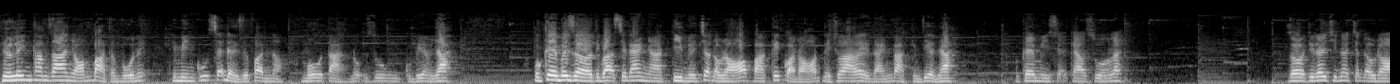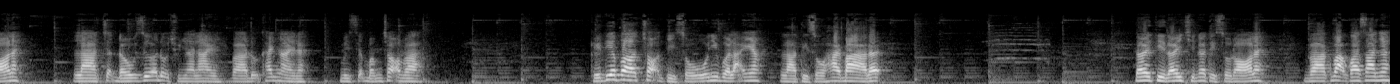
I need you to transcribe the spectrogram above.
Thì link tham gia nhóm bảo toàn vốn ấy thì mình cũng sẽ để dưới phần uh, mô tả nội dung của video nha. Ok bây giờ thì bạn sẽ đang uh, tìm đến trận đấu đó và kết quả đó để chúng ta có thể đánh và kiếm tiền nha. Ok mình sẽ kéo xuống này. Rồi thì đây chính là trận đấu đó này là trận đấu giữa đội chủ nhà này và đội khách này này. Mình sẽ bấm chọn vào Kế tiếp ờ, chọn tỷ số như vừa nãy nhá là tỷ số 23 đấy. Đây thì đây chính là tỷ số đó này. Và các bạn quan sát nhé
